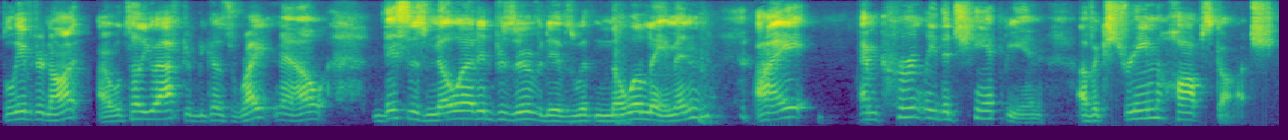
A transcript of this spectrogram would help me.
Believe it or not, I will tell you after because right now this is no added preservatives with Noah Lehman. I am currently the champion of extreme hopscotch.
